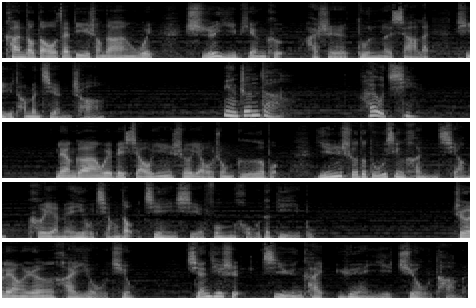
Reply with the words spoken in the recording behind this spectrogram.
看到倒在地上的暗卫，迟疑片刻。还是蹲了下来替他们检查。命真大，还有气。两个暗卫被小银蛇咬中胳膊，银蛇的毒性很强，可也没有强到见血封喉的地步。这两人还有救，前提是季云开愿意救他们。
